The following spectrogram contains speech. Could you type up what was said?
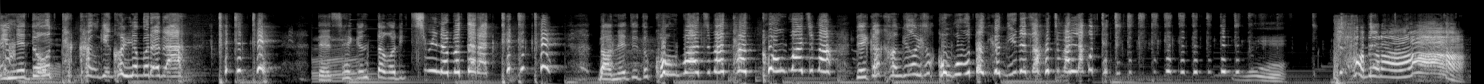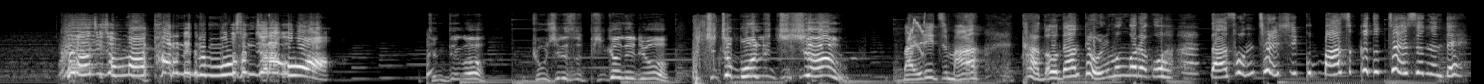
니네도 다 감기 걸려버려라. 테테테. 내 세균 덩어리 침이나 받아라. 테테테. 너네들도 공부하지 마. 다 공부하지 마. 내가 감기 걸려서 공부 못하니까 니네도 하지 말라고. 테테테테테테테테 차별아. 그러지 좀 마. 다른 애들은 무슨 죄라고? 댕댕아 교실에서 비가 내려. 진짜 뭐하는 짓이야? 말리지 마. 다 너네한테 옮은 거라고. 나 손 잘 씻고 마스크도 잘 썼는데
